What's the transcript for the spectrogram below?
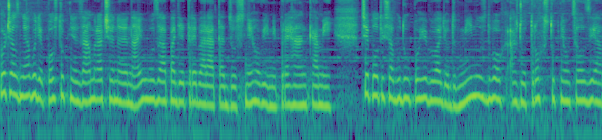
Počas dňa bude postupne zamračené, na juhozápade treba rátať so snehovými prehánkami. Teploty sa budú pohybovať od minus 2 až do 3 stupňov Celzia.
